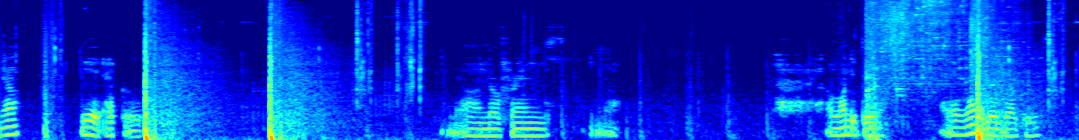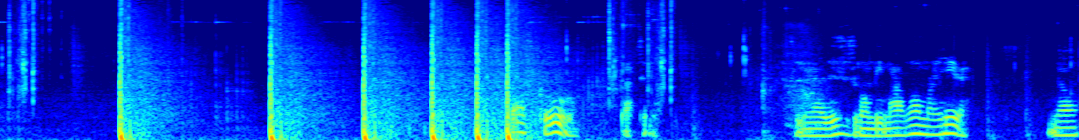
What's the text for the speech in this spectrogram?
You know, we had echoes. Know, no friends. You know, I wanted to. I didn't want to live like this. That's cool. Back to the. So, you know, this is gonna be my room right here. You know,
